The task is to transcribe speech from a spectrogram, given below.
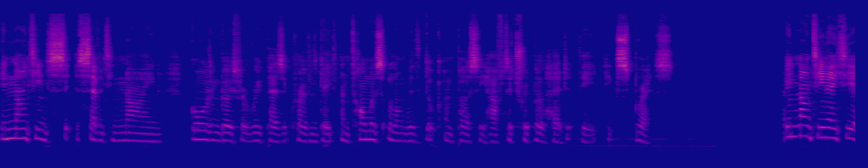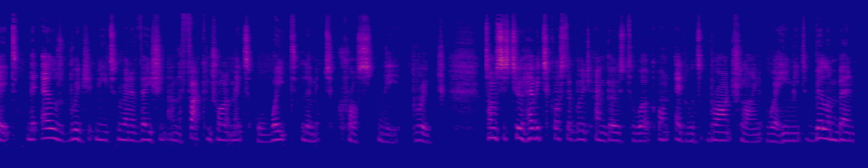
In 1979, Gordon goes for repairs at Crovan's Gate, and Thomas, along with Duck and Percy, have to triple head the express. In 1988, the Elsbridge needs renovation and the Fat Controller makes a weight limit to cross the bridge. Thomas is too heavy to cross the bridge and goes to work on Edward's branch line where he meets Bill and Ben,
